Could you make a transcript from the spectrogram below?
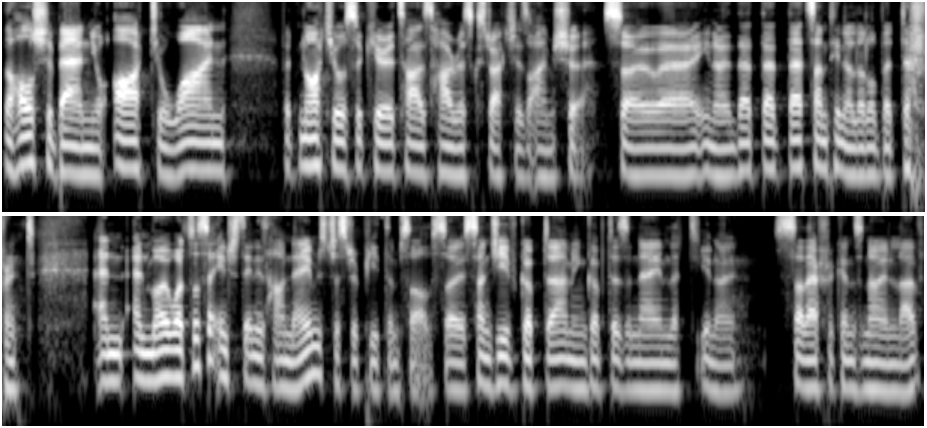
the whole shebang, your art, your wine but not your securitized high risk structures, I'm sure. So uh, you know that that that's something a little bit different. And and Mo, what's also interesting is how names just repeat themselves. So Sanjeev Gupta, I mean Gupta is a name that you know South Africans know and love.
